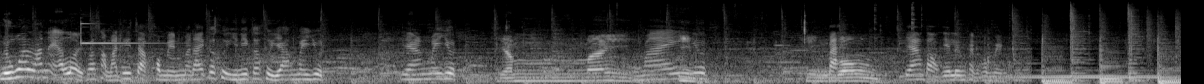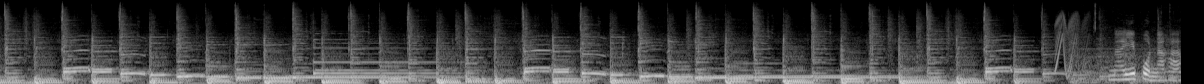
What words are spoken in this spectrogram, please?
หรือว่าร้านไหนอร่อยก็สามารถที่จะคอมเมนต์มาได้ก็คืออีนี่ก็คือย่างไม่หยุด ย่างไม่หยุด ยังไม่ไม่อิ่มหยุดกินไปกองย่างต่ออย่าลืมเขียนคอมเมนต์เนื้อญี่ปุ่นนะคะ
